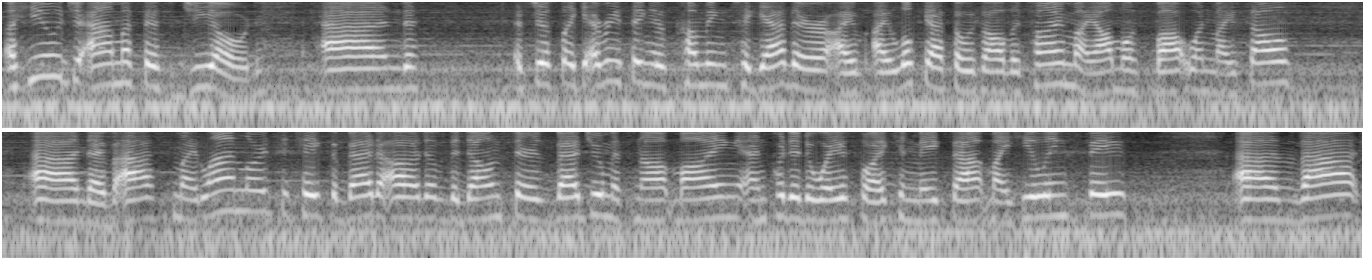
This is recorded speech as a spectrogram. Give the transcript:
a huge amethyst geode. And it's just like everything is coming together. I, I look at those all the time. I almost bought one myself. And I've asked my landlord to take the bed out of the downstairs bedroom, it's not mine, and put it away so I can make that my healing space. And that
